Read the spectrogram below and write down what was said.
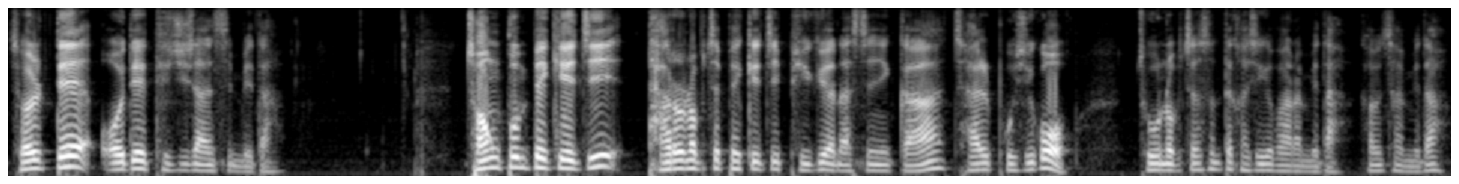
절대 어디에 뒤지지 않습니다. 정품 패키지, 다른 업체 패키지 비교해 놨으니까 잘 보시고 좋은 업체 선택하시기 바랍니다. 감사합니다.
